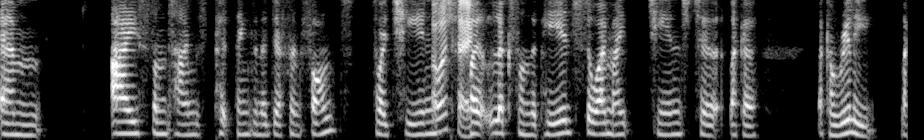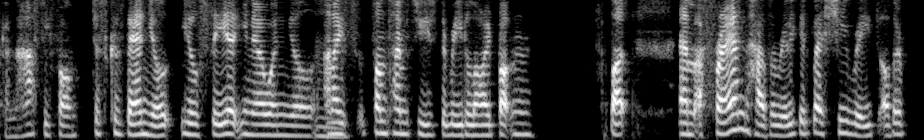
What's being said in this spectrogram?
um I sometimes put things in a different font. So I change oh, okay. how it looks on the page. So I might change to like a like a really like a nasty font just because then you'll you'll see it, you know, and you'll mm. and I mm. sometimes use the read aloud button. But um a friend has a really good way. She reads other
